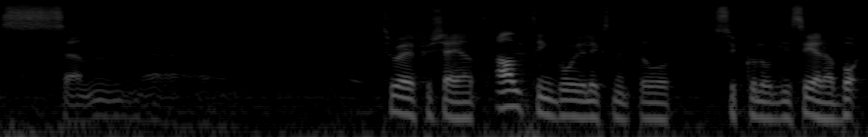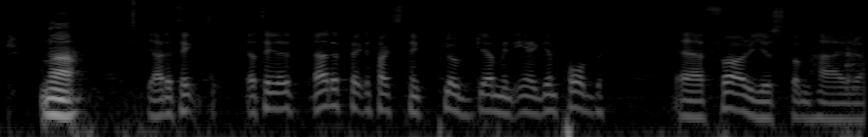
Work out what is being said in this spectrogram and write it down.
sen tror jag i och för sig att allting går ju liksom inte att psykologisera bort. Nej. Jag hade, tänkt, jag, tänkte, jag hade faktiskt tänkt plugga min egen podd eh, för just de här uh,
